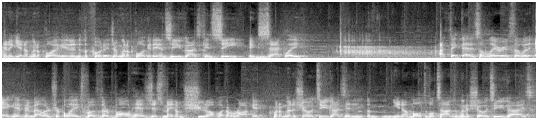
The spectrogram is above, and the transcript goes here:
And again, I'm going to plug it into the footage. I'm going to plug it in so you guys can see exactly I think that is hilarious though. With Egghead Finn Balor and Triple H, both of their bald heads just made them shoot off like a rocket. But I'm going to show it to you guys in, um, you know, multiple times. I'm going to show it to you guys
